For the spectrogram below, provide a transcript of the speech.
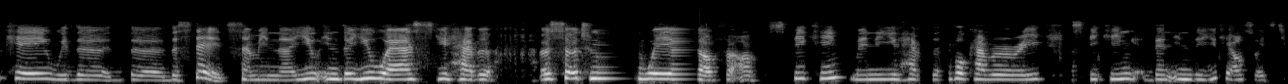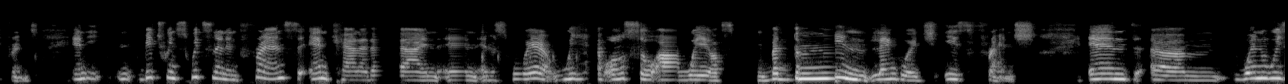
UK with the, the, the states. I mean, uh, you in the US, you have a, a certain way of, of speaking. Many you have the vocabulary speaking. Then in the UK also it's different. And between Switzerland and France and Canada and, and, and elsewhere, we have also our way of speaking. But the main language is French. And um, when we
